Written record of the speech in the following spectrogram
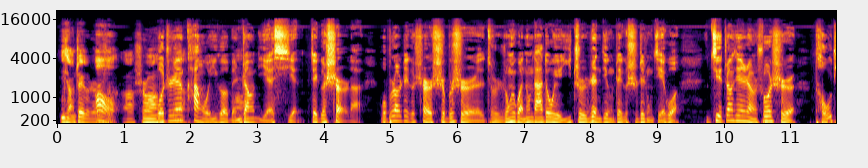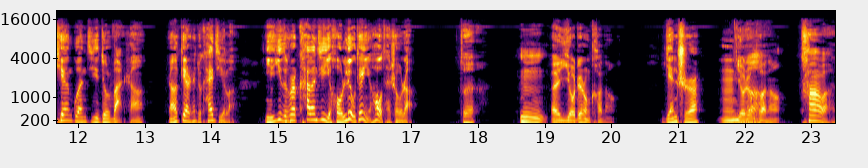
你想这个人是、哦啊是吗？我之前看过一个文章，也写这个事儿的，我不知道这个事儿是不是就是融会贯通，大家都会一致认定这个是这种结果。记得张先生说是头天关机，就是晚上，然后第二天就开机了。你意思说开完机以后六天以后才收着，对，嗯，呃，有这种可能，延迟？嗯，有这种可能。他吧，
